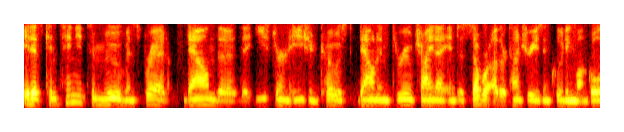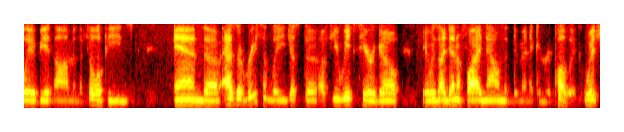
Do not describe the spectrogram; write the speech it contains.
it has continued to move and spread down the, the eastern Asian coast, down and through China into several other countries, including Mongolia, Vietnam, and the Philippines. And uh, as of recently, just a, a, few weeks here ago, it was identified now in the Dominican Republic, which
